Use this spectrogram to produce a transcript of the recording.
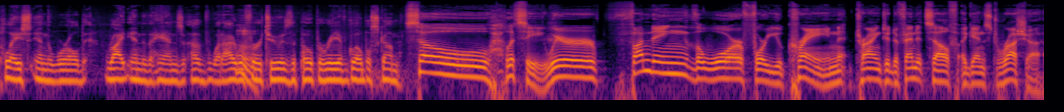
place in the world, right into the hands of what I refer to as the potpourri of global scum. So let's see. We're funding the war for Ukraine, trying to defend itself against Russia,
